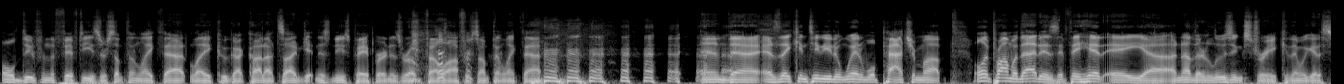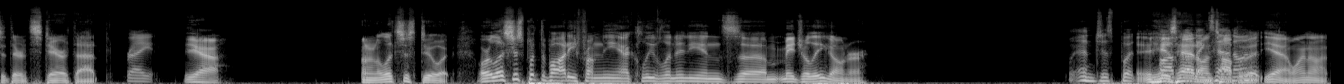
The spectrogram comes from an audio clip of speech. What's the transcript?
old dude from the fifties or something like that, like who got caught outside getting his newspaper and his robe fell off or something like that. and uh, as they continue to win, we'll patch them up. Only problem with that is if they hit a uh, another losing streak, and then we got to sit there and stare at that. Right. Yeah. I don't know. Let's just do it, or let's just put the body from the uh, Cleveland Indians uh, major league owner. And just put his Bob head on top head of it. Yeah, why not?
